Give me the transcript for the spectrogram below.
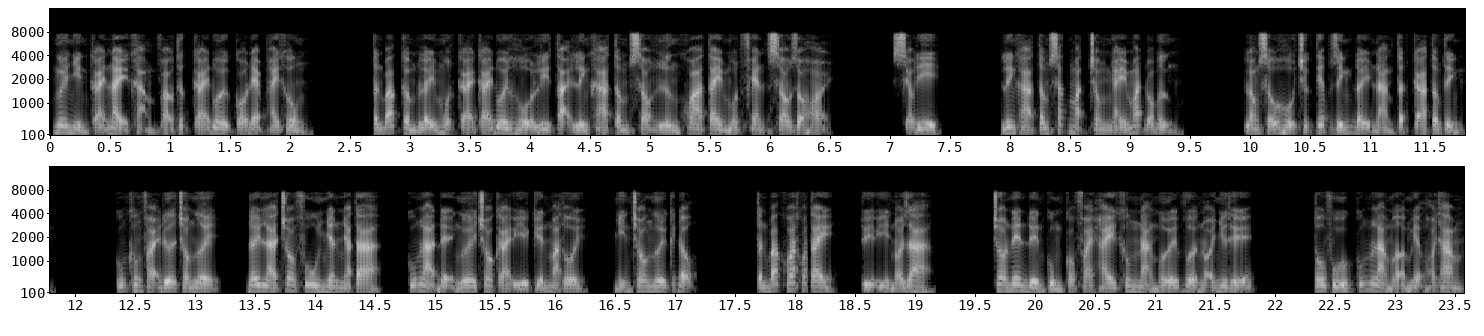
ngươi nhìn cái này khảm vào thức cái đuôi có đẹp hay không? Tân bắc cầm lấy một cái cái đuôi hồ ly tại linh khả tâm sau lưng khoa tay một phen sau dò hỏi. Xéo đi. Linh khả tâm sắc mặt trong nháy mắt đỏ bừng. Lòng xấu hổ trực tiếp dính đầy nàng tất cả tâm tình. Cũng không phải đưa cho ngươi, đây là cho phu nhân nhà ta, cũng là để ngươi cho cái ý kiến mà thôi, nhìn cho ngươi kích động. Tân bắc khoát khoát tay, tùy ý nói ra cho nên đến cùng có phải hay không nàng mới vừa nói như thế? Tô phủ cũng là mở miệng hỏi thăm.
